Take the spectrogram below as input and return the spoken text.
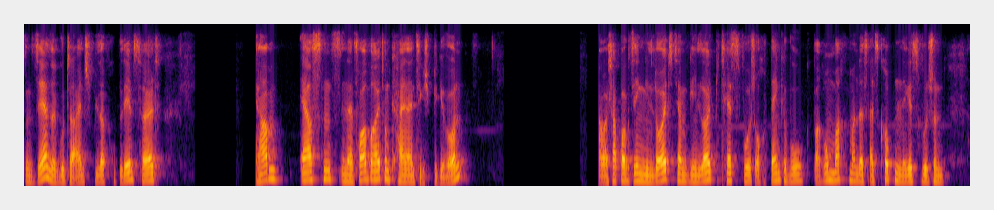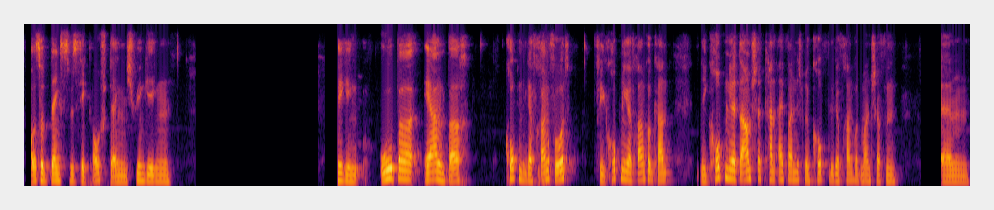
Sind sehr, sehr gute Einspieler. Problem ist halt, wir haben erstens in der Vorbereitung kein einziges Spiel gewonnen. Aber ich habe auch gesehen, gegen Leute, die haben gegen Leute getestet, wo ich auch denke, wo, warum macht man das als Gruppenligist, wo du schon auch so denkst, du willst direkt aufsteigen. Die spielen gegen, gegen Ober-Erlenbach, Gruppenliga Frankfurt. Die Gruppenliga Frankfurt kann, die Gruppenliga Darmstadt kann einfach nicht mit Gruppenliga Frankfurt-Mannschaften ähm,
